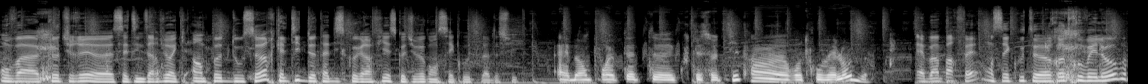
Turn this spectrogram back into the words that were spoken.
On va clôturer cette interview avec un peu de douceur. Quel titre de ta discographie est-ce que tu veux qu'on s'écoute là de suite? Eh ben, on pourrait peut-être écouter ce titre, hein, Retrouver l'aube. Eh ben parfait, on s'écoute euh, Retrouver l'aube.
